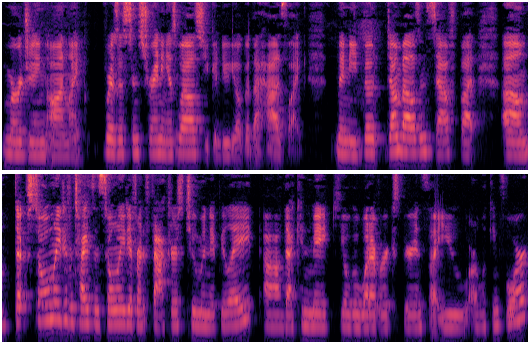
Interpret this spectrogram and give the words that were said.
merging on like resistance training as well, so you can do yoga that has like they need dumbbells and stuff but um, so many different types and so many different factors to manipulate uh, that can make yoga whatever experience that you are looking for.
